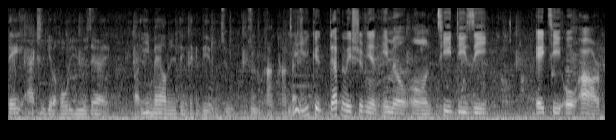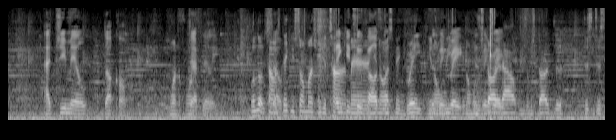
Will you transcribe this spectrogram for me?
they actually get a hold of you? Is there a, a email or anything they can be able to to con- contact Yeah, you? you could definitely shoot me an email on tdzator at gmail.com. Wonderful. Definitely. Well, look, Thomas, So- thank you so much for your time, Thank you too, man. you know, it's been great. You It's know, been we, great. You know, when It's we started great. out, you know, we started the, this this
